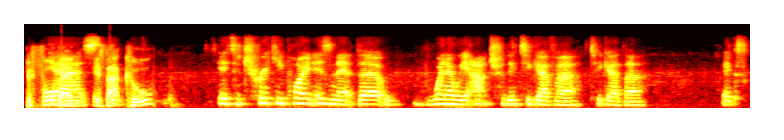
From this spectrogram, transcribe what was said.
Before Yes, then, is that cool? it's a tricky point, isn't it? That when are we actually together? Together, Ex-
